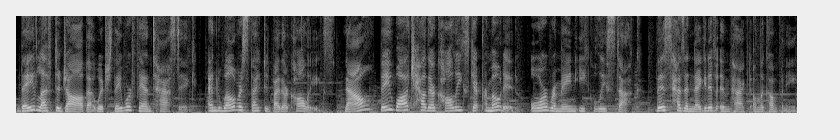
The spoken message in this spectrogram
They left a job at which they were fantastic and well respected by their colleagues. Now, they watch how their colleagues get promoted or remain equally stuck. This has a negative impact on the company.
